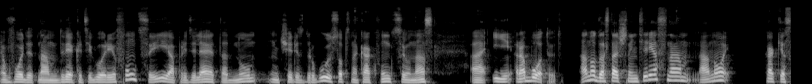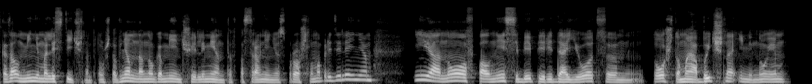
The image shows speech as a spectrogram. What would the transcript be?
вводит нам две категории функций и определяет одну через другую, собственно, как функции у нас а, и работают. Оно достаточно интересно, оно как я сказал, минималистично, потому что в нем намного меньше элементов по сравнению с прошлым определением, и оно вполне себе передает то, что мы обычно именуем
